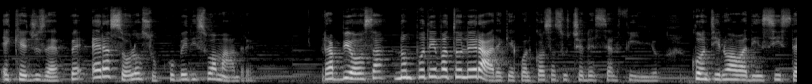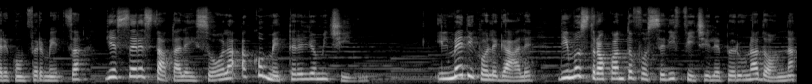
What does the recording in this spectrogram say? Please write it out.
e che Giuseppe era solo succube di sua madre. Rabbiosa, non poteva tollerare che qualcosa succedesse al figlio, continuava ad insistere con fermezza di essere stata lei sola a commettere gli omicidi il medico legale dimostrò quanto fosse difficile per una donna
